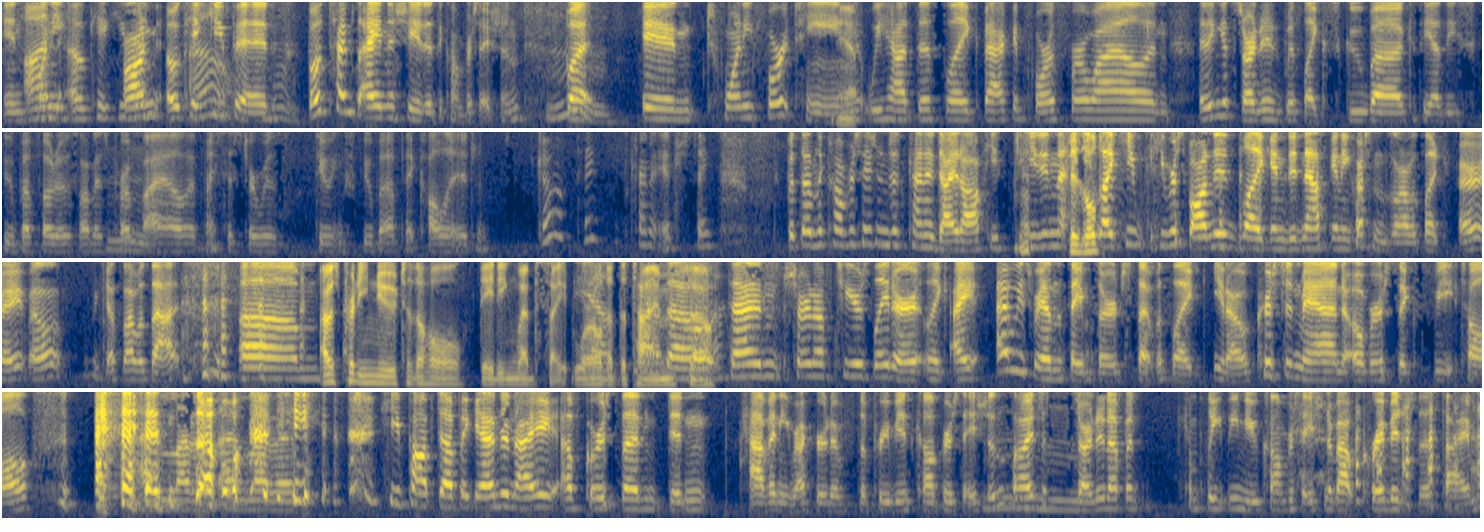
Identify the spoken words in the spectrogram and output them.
in On 20 OkCupid? on Oh. OkCupid. Mm-hmm. Both times I initiated the conversation, but mm. in 2014 Yeah. we had this like back and forth for a while, and I think it started with like scuba because he had these scuba photos on his mm. profile, and my sister was doing scuba up at college, and I was like, oh, hey, it's kind of interesting. But then the conversation just kind of died off. He's, he didn't Fizzled. like he he responded like and didn't ask any questions, and I was like, all right, well, I guess that was that. Um, I was pretty new to the whole dating website world Yes, at the time, so, so, then, sure enough, two years later, like I, I always ran the same search that was like, you know, Christian man over six feet tall. And love so it, I love it. He, he popped up again, and I, of course, then didn't have any record of the previous conversation, so I Mm. just started up a completely new conversation about cribbage this time.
